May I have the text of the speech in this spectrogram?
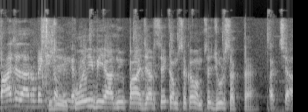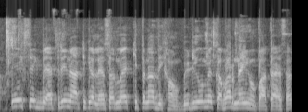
पाँच हज़ार रुपए की जी कोई भी आदमी पाँच हज़ार से कम से कम हमसे जुड़ सकता है। अच्छा। एक से एक बेहतरीन आर्टिकल है सर मैं कितना दिखाऊँ? वीडियो में कवर नहीं हो पाता है सर।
